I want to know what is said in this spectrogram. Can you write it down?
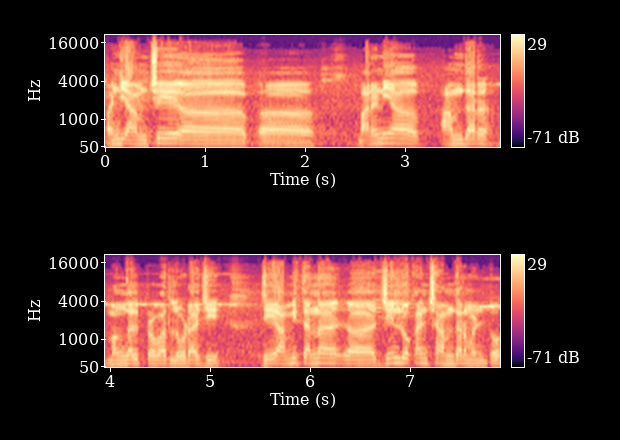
म्हणजे आमचे माननीय आमदार मंगलप्रभात लोढाजी जे आम्ही त्यांना जैन लोकांचे आमदार म्हणतो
